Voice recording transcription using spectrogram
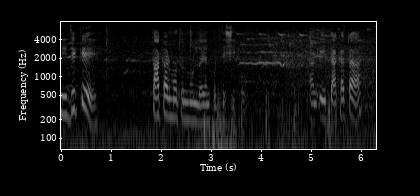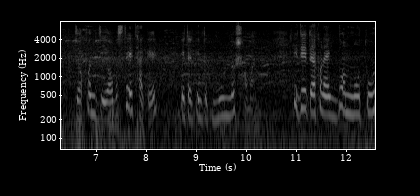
নিজেকে টাকার মতন মূল্যায়ন করতে শিখো। কারণ এই টাকাটা যখন যে অবস্থায় থাকে, এটার কিন্তু মূল্য সমান। এই যে এটা এখন একদম নতুন,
